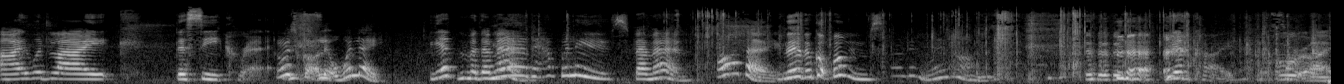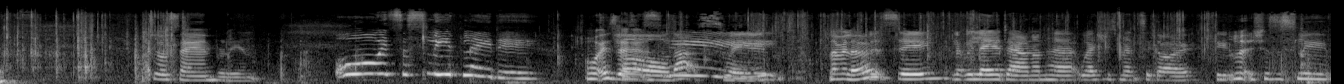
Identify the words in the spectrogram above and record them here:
I would like the secret. Oh, it's got a little willy. Yeah, but they're Yeah, men. they have willies. They're men. Are they? They, they've got bums. Oh, I didn't realise. Yeah, Kai. All right. What you're saying? Brilliant. Oh, it's a sleep lady. What is it? Oh, that's sweet. Let me look. Let's see. Let me lay her down on her where she's meant to go. Look, she's asleep.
